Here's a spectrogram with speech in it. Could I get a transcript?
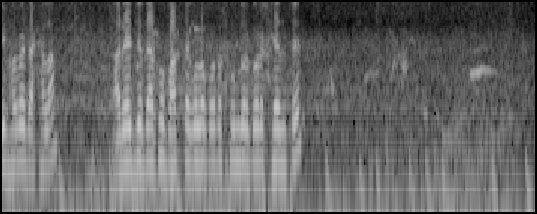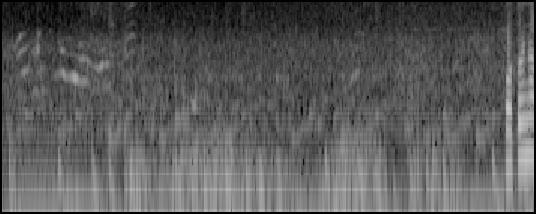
এইভাবে দেখালাম। আর এই যে দেখো, বাচ্চাগুলো কত সুন্দর করে খেলছে। কতই না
